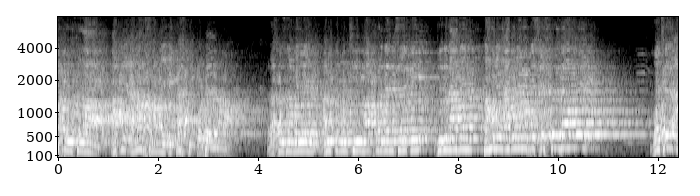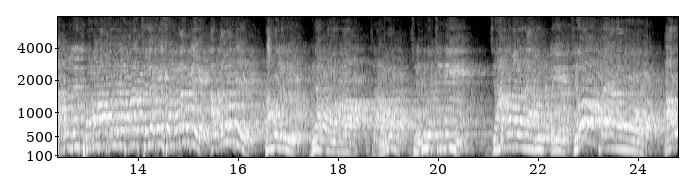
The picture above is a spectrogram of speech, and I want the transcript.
আলাইহি ওয়াসাল্লাম, আপনি আমার সামনে এই কাজটি করবেন না। রাসূল সাল্লাল্লাহু আলাইহি ওয়াসাল্লাম বললেন, আমি তো বলছি, মাফ করে দেন ছেলেকে, যদি না দেন, তাহলে আগুনের মধ্যে শেষ করে দেওয়া হবে। বলছে আপনি যদি ক্ষমা না করেন আপনার ছেলেকে, সন্তানকে আলকামাকে তাহলে হে আল্লাহ, জানো, সেটি হচ্ছে কি? জাহান্নামের আগুন এর চেয়েও ভয়ানক, আরও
